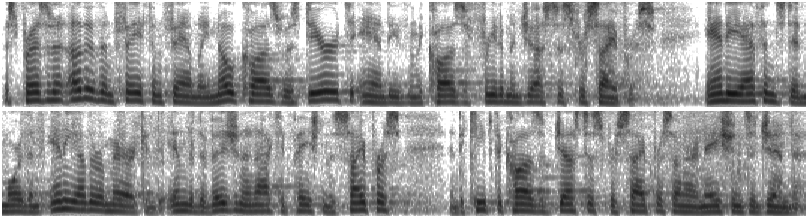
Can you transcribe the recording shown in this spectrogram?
Mr. President, other than faith and family, no cause was dearer to Andy than the cause of freedom and justice for Cyprus. Andy Athens did more than any other American to end the division and occupation of Cyprus and to keep the cause of justice for Cyprus on our nation's agenda.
